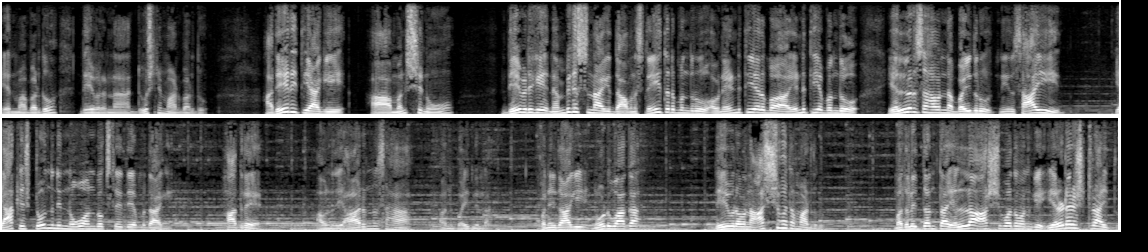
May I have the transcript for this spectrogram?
ಏನು ಮಾಡಬಾರ್ದು? ದೇವರನ್ನು ದೂಷಣೆ ಮಾಡಬಾರ್ದು. ಅದೇ ರೀತಿಯಾಗಿ ಆ ಮನುಷ್ಯನು ದೇವರಿಗೆ ನಂಬಿಗಸ್ತನಾಗಿದ್ದ, ಅವನ ಸ್ನೇಹಿತರು ಬಂದರು, ಅವನ ಹೆಂಡತಿಯರು ಹೆಂಡತಿಯ ಬಂದು ಎಲ್ಲರೂ ಸಹ ಅವನ್ನ ಬೈದರು, ನೀನು ಸಾಯಿ, ಯಾಕೆ ಎಷ್ಟೊಂದು ನಿನ್ನ ನೋವು ಅನುಭವಿಸ್ತಾ ಇದೆ ಎಂಬುದಾಗಿ. ಆದರೆ ಅವನು ಯಾರನ್ನೂ ಸಹ ಅವನು ಬೈದಿಲ್ಲ. ಕೊನೆಯದಾಗಿ ನೋಡುವಾಗ ದೇವರವನ್ನ ಆಶೀರ್ವಾದ ಮಾಡಿದ್ರು. ಮೊದಲಿದ್ದಂಥ ಎಲ್ಲ ಆಶೀರ್ವಾದವನಿಗೆ ಎರಡರಷ್ಟು ಆಯಿತು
